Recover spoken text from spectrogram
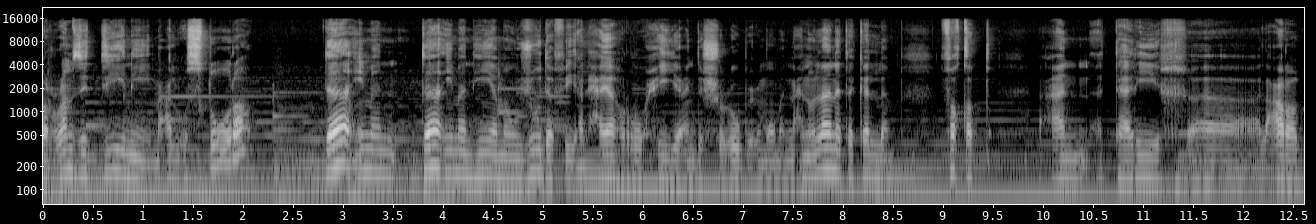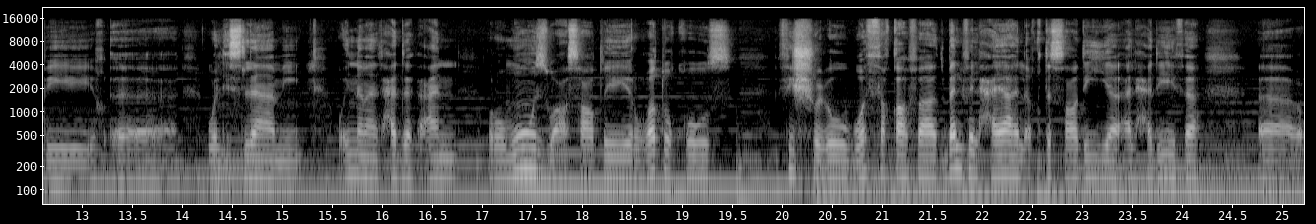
فالرمز الديني مع الأسطورة دائما دائما هي موجودة في الحياة الروحية عند الشعوب عموما. نحن لا نتكلم فقط عن التاريخ آه، العربي آه، والإسلامي وإنما نتحدث عن رموز وأساطير وطقوس في الشعوب والثقافات بل في الحياة الاقتصادية الحديثة آه،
